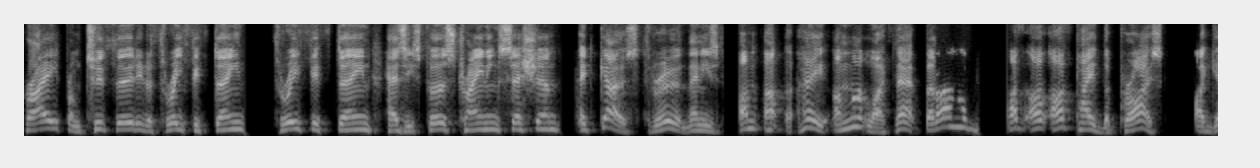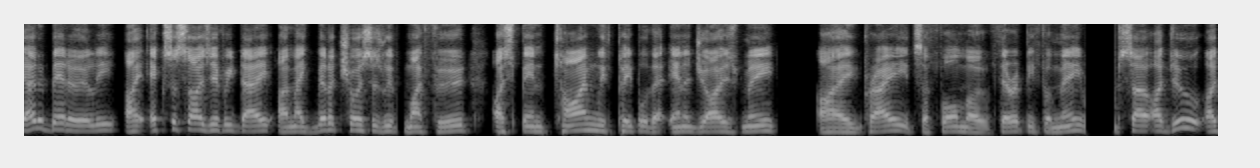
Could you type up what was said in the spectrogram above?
pray from 2.30 to 3.15. 3.15 has his first training session. It goes through. And then he's, I'm, I'm, hey, I'm not like that, but I I've, I've paid the price. I go to bed early. I exercise every day. I make better choices with my food. I spend time with people that energize me. I pray. It's a form of therapy for me. So I do, I,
